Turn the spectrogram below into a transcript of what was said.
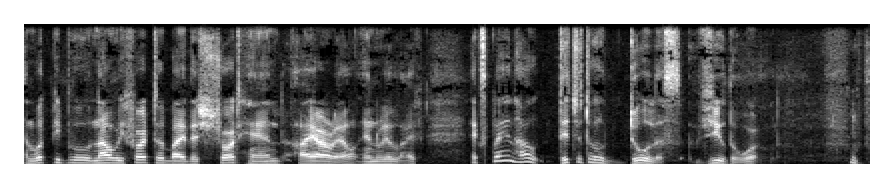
and what people now refer to by the shorthand IRL in real life. Explain how digital dualists view the world.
